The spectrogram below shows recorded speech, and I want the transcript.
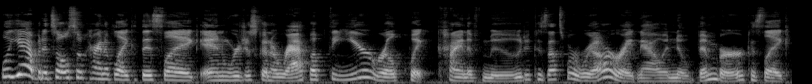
Well, yeah, but it's also kind of like this, like, and we're just going to wrap up the year real quick kind of mood because that's where we are right now in November. Because, like,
